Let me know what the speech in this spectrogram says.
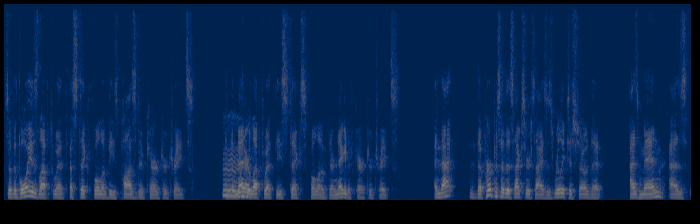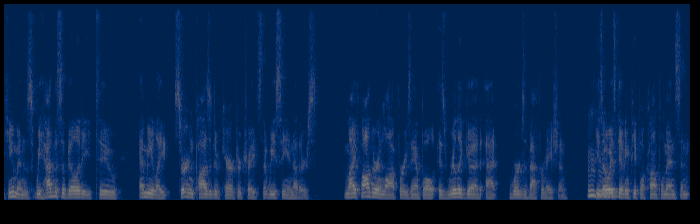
So the boy is left with a stick full of these positive character traits and mm. the men are mm. left with these sticks full of their negative character traits and that the purpose of this exercise is really to show that as men as humans we have this ability to emulate certain positive character traits that we see in others my father-in-law for example is really good at words of affirmation mm-hmm. he's always giving people compliments and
